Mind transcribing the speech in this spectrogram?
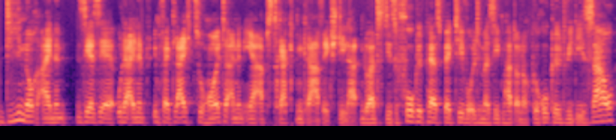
die noch einen sehr, sehr, oder einen im Vergleich zu heute einen eher abstrakten Grafikstil hatten. Du hattest diese Vogelperspektive, Ultima 7 hat auch noch geruckelt wie die Sau.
